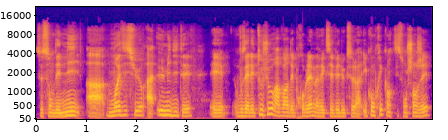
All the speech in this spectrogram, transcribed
Ce sont des nids à moisissure, à humidité. Et vous allez toujours avoir des problèmes avec ces Velux-là, y compris quand ils sont changés.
